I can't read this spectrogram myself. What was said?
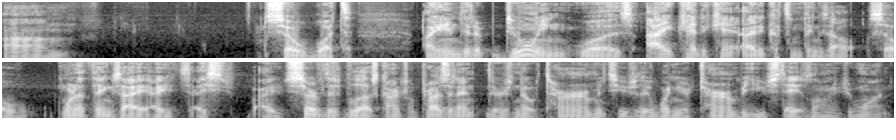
Um, So what I ended up doing was I had to can I had to cut some things out. So one of the things I I, I, I served as Blue Lodge Council president. There's no term. It's usually a one year term, but you stay as long as you want.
